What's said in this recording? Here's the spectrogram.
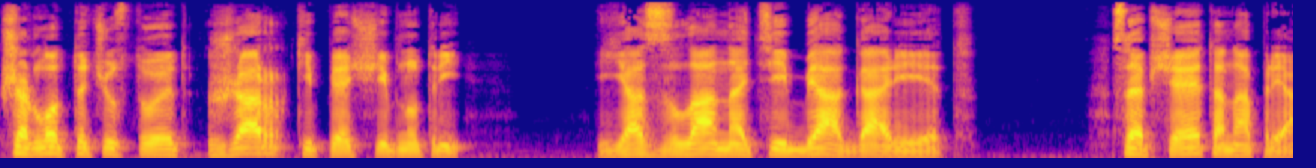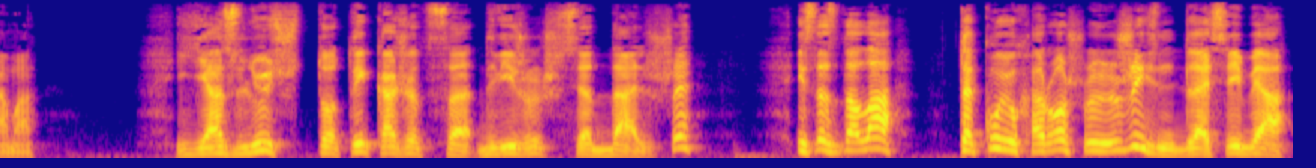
Шарлотта чувствует жар, кипящий внутри. «Я зла на тебя, Гарриет», — сообщает она прямо. Я злюсь, что ты, кажется, движешься дальше и создала такую хорошую жизнь для себя.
